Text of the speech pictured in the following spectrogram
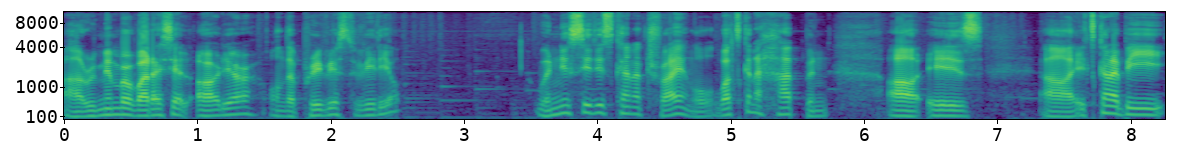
Uh, remember what I said earlier on the previous video? When you see this kind of triangle, what's going to happen uh, is uh, it's going to be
